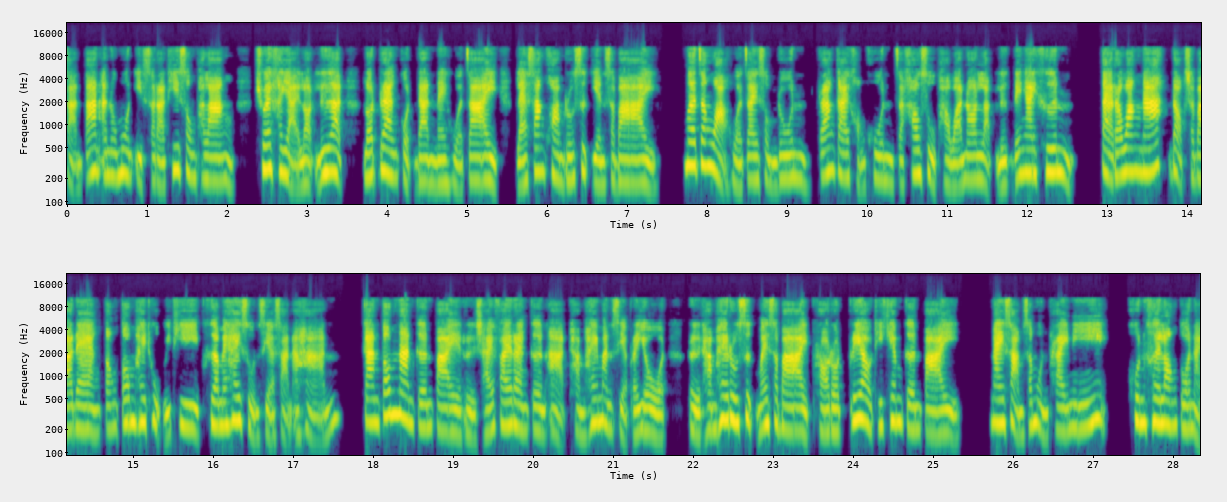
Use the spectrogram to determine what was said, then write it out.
สารต้านอนุมูลอิสระที่ทรงพลัง ช่วยขยายหลอดเลือด ลดแรงกดดันในหัวใจ และสร้างความรู้สึกเย็นสบาย เมื่อจังหวะหัวใจสมดุล ร่างกายของคุณจะเข้าสู่ภาวะนอนหลับลึกได้ง่ายขึ้น แต่ระวังนะ ดอกชบาแดงต้องต้มให้ถูกวิธีเพื่อไม่ให้สูญเสียสารอาหาร การต้มนานเกินไปหรือใช้ไฟแรงเกินอาจทำให้มันเสียประโยชน์ หรือทำให้รู้สึกไม่สบาย เพราะรสเปรี้ยวที่เข้มเกินไป ในสามสมุนไพรนี้ คุณเคยลองตัวไหน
